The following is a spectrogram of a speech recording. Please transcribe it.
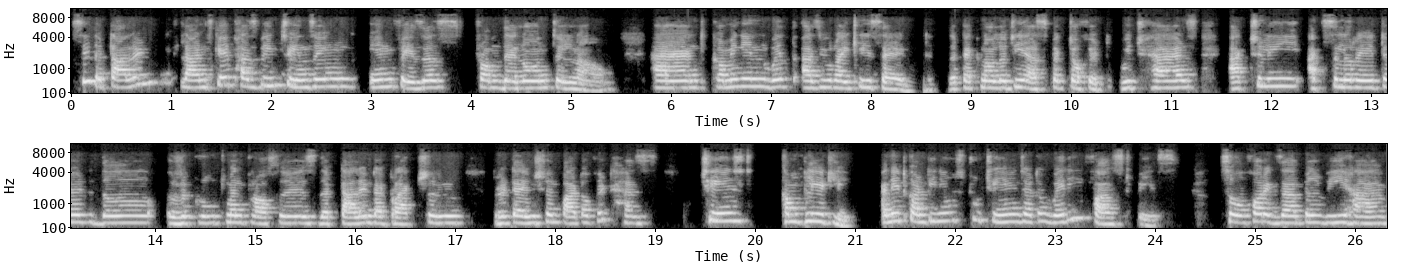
See the talent landscape has been changing in phases from then on till now and coming in with, as you rightly said, the technology aspect of it, which has actually accelerated the recruitment process, the talent attraction, retention part of it has changed completely. And it continues to change at a very fast pace. So, for example, we have,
